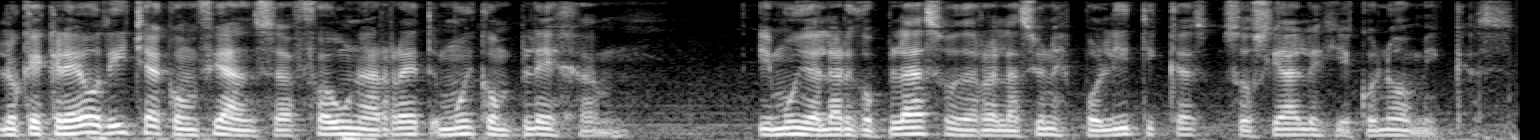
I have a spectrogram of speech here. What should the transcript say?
Lo que creó dicha confianza fue una red muy compleja y muy a largo plazo de relaciones políticas, sociales y económicas.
